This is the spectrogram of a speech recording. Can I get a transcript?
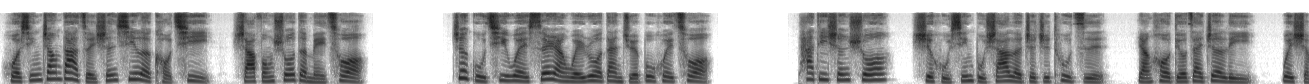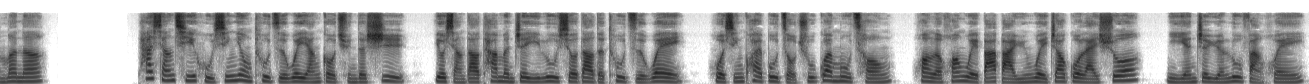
火星张大嘴深吸了口气。沙风说的没错，这股气味虽然微弱，但绝不会错。他低声说：“是虎星捕杀了这只兔子，然后丢在这里。为什么呢？”他想起虎星用兔子喂养狗群的事，又想到他们这一路嗅到的兔子味。火星快步走出灌木丛，晃了晃尾巴，把云尾招过来说：“你沿着原路返回，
